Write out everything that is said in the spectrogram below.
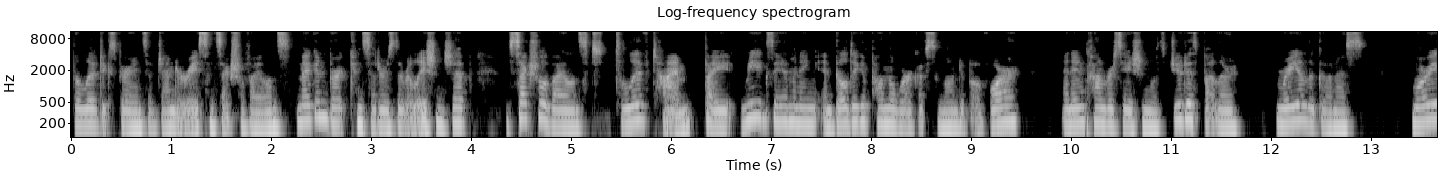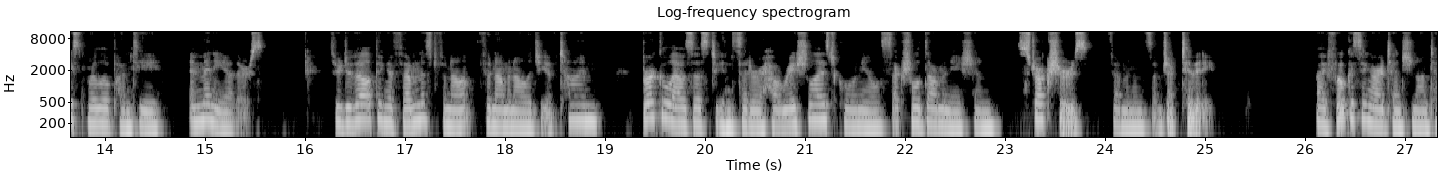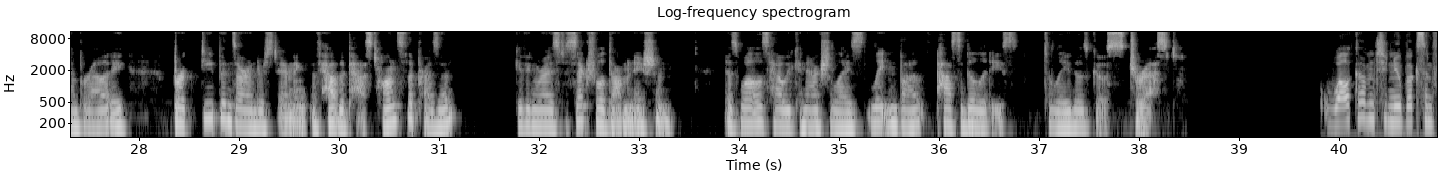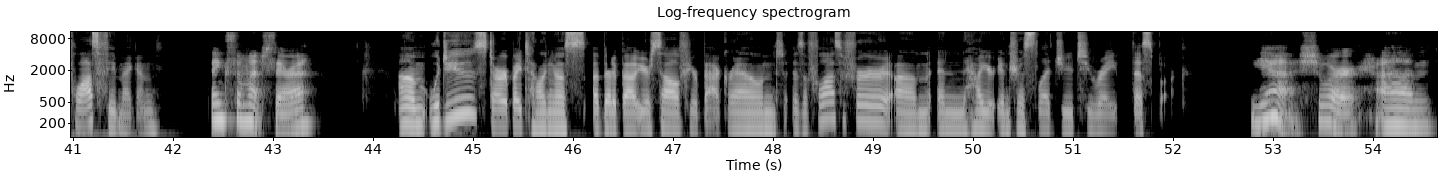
the lived experience of gender, race, and sexual violence, Megan Burke considers the relationship of sexual violence to lived time by re examining and building upon the work of Simone de Beauvoir, and in conversation with Judith Butler, Maria Lugones, Maurice Merleau Ponty, and many others. Through developing a feminist pheno- phenomenology of time, Burke allows us to consider how racialized colonial sexual domination structures feminine subjectivity. By focusing our attention on temporality, Burke deepens our understanding of how the past haunts the present, giving rise to sexual domination, as well as how we can actualize latent possibilities to lay those ghosts to rest. Welcome to New Books in Philosophy, Megan. Thanks so much, Sarah. Um, would you start by telling us a bit about yourself, your background as a philosopher, um, and how your interests led you to write this book? Yeah, sure. Um,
